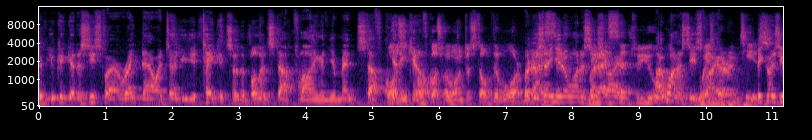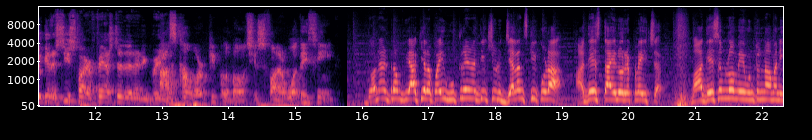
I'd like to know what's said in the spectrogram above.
if you could get a ceasefire right now, I tell you, you take it so the bullets stop flying and your men stop course, getting killed. of course, we want to stop the war. But you're I saying you said- don't want a But I ceasefire. said to you, I want a With ceasefire guarantees. because you'll get a ceasefire faster than an agreement. ask our people about ceasefire, what they think. Donald Trump వ్యాఖ్యలపై ఉక్రెయిన్ అధ్యక్షుడు జెలెన్స్కీ కూడా అదే స్థాయిలో రిప్లై ఇచ్చారు మా దేశంలో మేము ఉంటున్నామని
